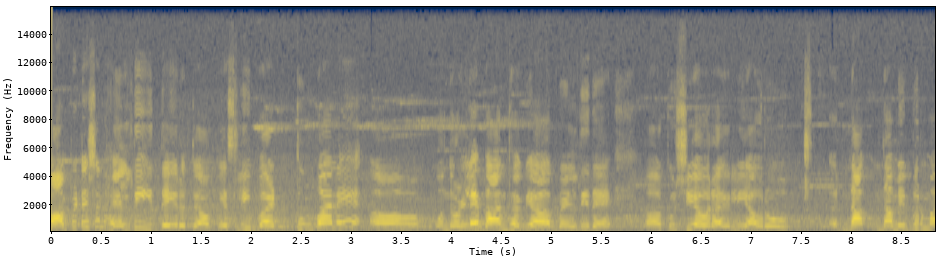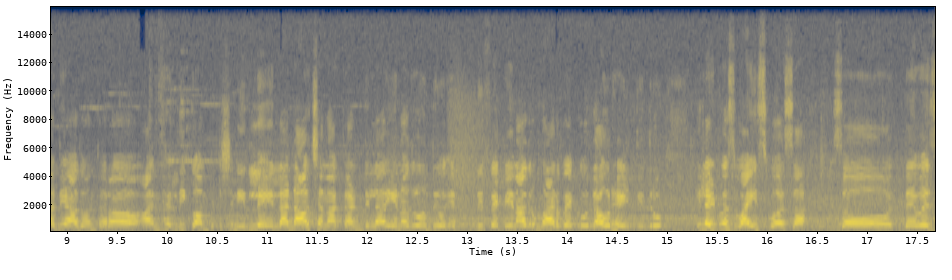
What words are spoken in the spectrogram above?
ಕಾಂಪಿಟೇಷನ್ ಹೆಲ್ದಿ ಇದ್ದೇ ಇರುತ್ತೆ ಆಬ್ವಿಯಸ್ಲಿ ಬಟ್ ತುಂಬಾ ಒಂದೊಳ್ಳೆ ಬಾಂಧವ್ಯ ಬೆಳೆದಿದೆ. ಖುಷಿ ಅವರು ಅವರು ನಮ್ಮಿಬ್ಬರ ಮಧ್ಯೆ ಅದೊಂಥರ ಅನ್ಹೆಲ್ದಿ ಕಾಂಪಿಟೇಷನ್ ಇರಲೇ ಇಲ್ಲ. ನಾವು ಚೆನ್ನಾಗಿ ಕಂಡಿಲ್ಲ ಏನಾದರೂ ಒಂದು ಡಿಫೆಕ್ಟ್ ಏನಾದರೂ ಮಾಡಬೇಕು ಅಂತ ಅವ್ರು ಹೇಳ್ತಿದ್ರು. ಇಲ್ಲ it was vice versa So there was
